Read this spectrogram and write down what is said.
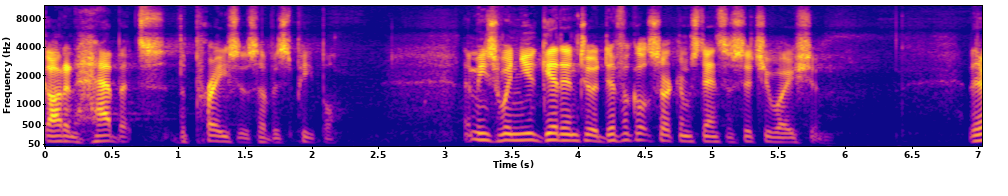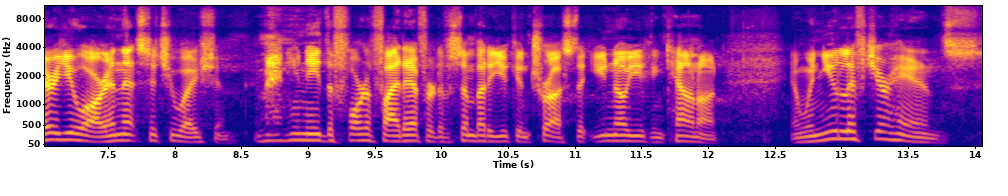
God inhabits the praises of his people. That means when you get into a difficult circumstance or situation, there you are in that situation. Man, you need the fortified effort of somebody you can trust that you know you can count on. And when you lift your hands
